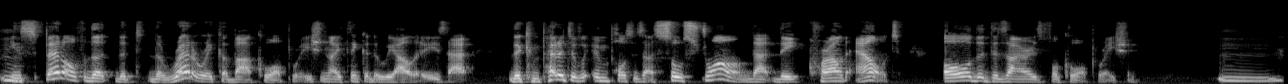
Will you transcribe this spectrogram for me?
mm. instead of the, the the rhetoric about cooperation, I think the reality is that the competitive impulses are so strong that they crowd out all the desires for cooperation. Mm.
